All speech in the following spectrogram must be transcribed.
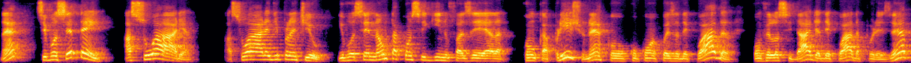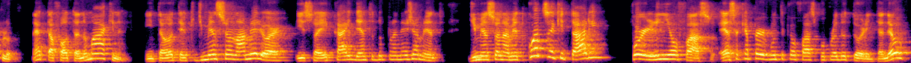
né? Se você tem a sua área, a sua área de plantio, e você não está conseguindo fazer ela com capricho, né, com, com, com a coisa adequada, com velocidade adequada, por exemplo, né, está faltando máquina. Então, eu tenho que dimensionar melhor. Isso aí cai dentro do planejamento. Dimensionamento, quantos hectares por linha eu faço? Essa é a pergunta que eu faço para o produtor, entendeu?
